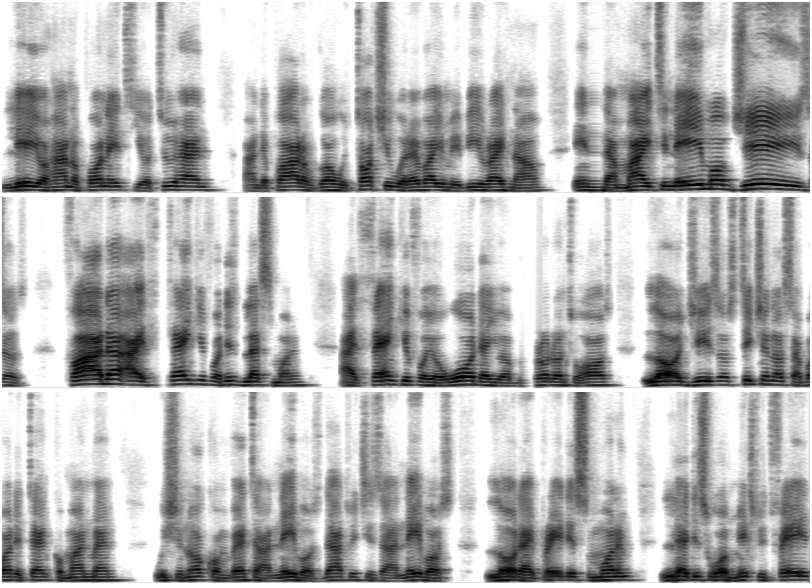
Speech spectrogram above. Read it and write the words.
lay your hand upon it, your two hands, and the power of God will touch you wherever you may be right now. In the mighty name of Jesus. Father, I thank you for this blessed morning. I thank you for your word that you have brought unto us. Lord Jesus, teaching us about the Ten Commandments. We should not convert our neighbors, that which is our neighbors. Lord, I pray this morning, let this word mix with faith.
